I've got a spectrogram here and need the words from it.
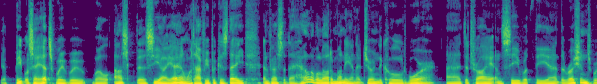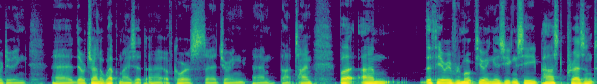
if people say it's woo woo, well, ask the CIA and what have you, because they invested a hell of a lot of money in it during the Cold War uh, to try and see what the uh, the Russians were doing. Uh, they were trying to weaponize it, uh, of course, uh, during um, that time. But um, the theory of remote viewing is you can see past, present,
